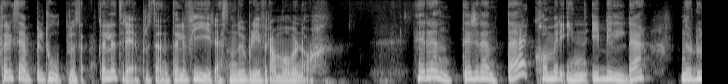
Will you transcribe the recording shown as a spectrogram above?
F.eks. 2% eller 3% eller 4 som du blir framover nå. Renters rente kommer inn i bildet når du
